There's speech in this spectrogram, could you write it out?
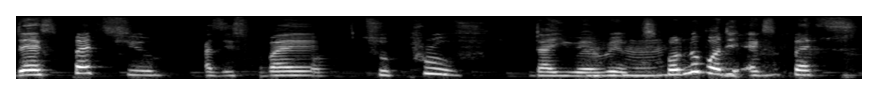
they expect you as a survivor to prove that you were raped, Mhm. but nobody expects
